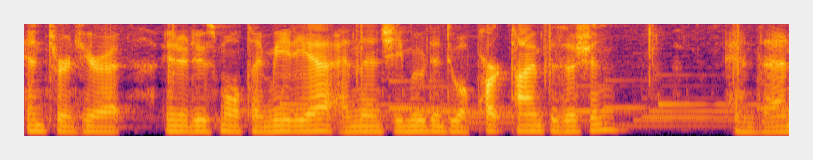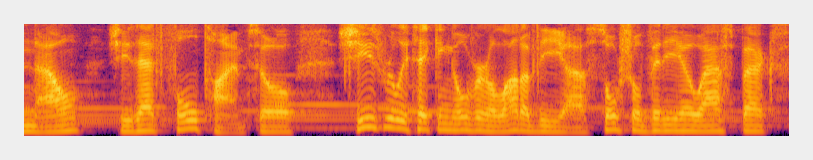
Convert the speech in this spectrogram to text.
interned here at Introduce Multimedia, and then she moved into a part-time position. And then now she's at full-time. So she's really taking over a lot of the uh, social video aspects,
